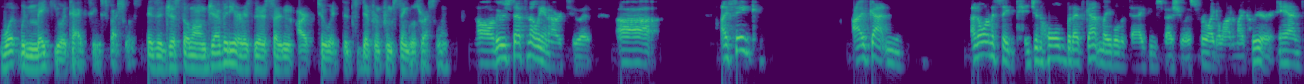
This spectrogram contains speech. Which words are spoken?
what would make you a tag team specialist? Is it just the longevity or is there a certain art to it that's different from singles wrestling? Oh, there's definitely an art to it. Uh, I think I've gotten I don't want to say pigeonholed, but I've gotten labeled a tag team specialist for like a lot of my career. And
